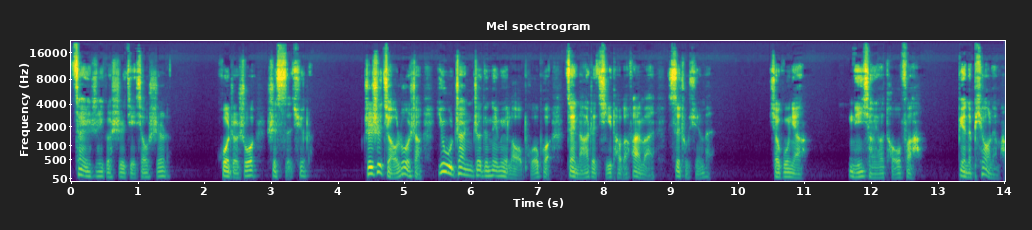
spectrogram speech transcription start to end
在这个世界消失了，或者说是死去了。只是角落上又站着的那位老婆婆在拿着乞讨的饭碗四处询问：“小姑娘，你想要头发变得漂亮吗？”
